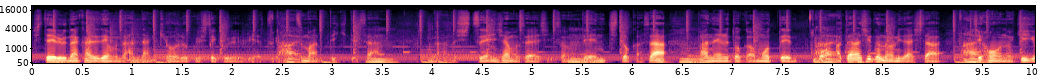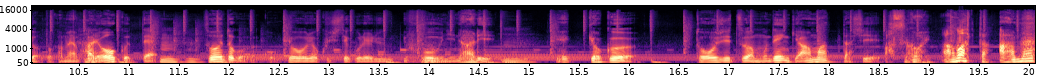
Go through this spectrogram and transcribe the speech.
してる中ででもだんだん協力してくれるやつが集まってきてさ、うん。あの出演者もそうやしそうん。の電池とかさ、うん。パネルとかを持ってこう、はい。新しく乗り出したはい。地方の企業とかもやっぱり多くって、そういうとこがこう協力してくれる風になり、うん。結局当日はもう電気余ったし。あすごい。余った。余っ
